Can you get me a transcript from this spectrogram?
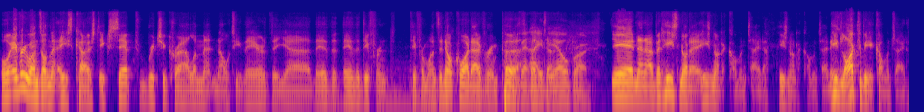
Well, everyone's on the east coast except Richard Craill and Matt Naulty. They're the uh, they're the they're the different different ones. They're not quite over in What Perth. about but, uh, AVL, bro? yeah, no, no, but he's not a he's not a commentator. He's not a commentator. He'd like to be a commentator.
